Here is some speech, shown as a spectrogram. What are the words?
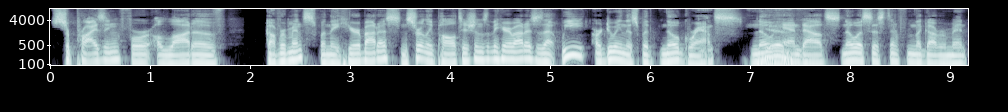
surprising for a lot of governments when they hear about us, and certainly politicians when they hear about us, is that we are doing this with no grants, no Yeah. handouts, no assistance from the government.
